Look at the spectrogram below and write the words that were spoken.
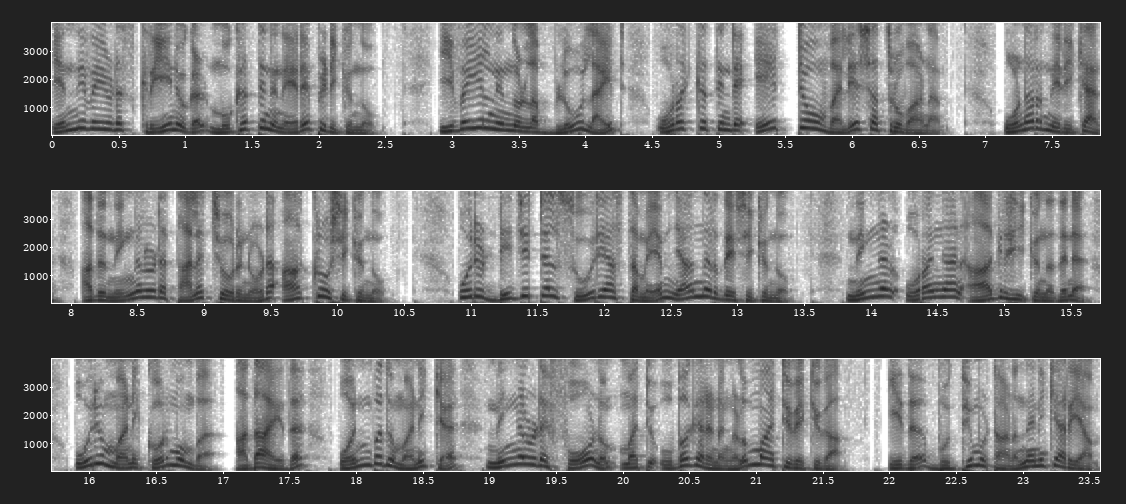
എന്നിവയുടെ സ്ക്രീനുകൾ മുഖത്തിന് നേരെ പിടിക്കുന്നു. ഇവയിൽ നിന്നുള്ള ബ്ലൂ ലൈറ്റ് ഉറക്കത്തിന്റെ ഏറ്റവും വലിയ ശത്രുവാണ്. ഉണർന്നിരിക്കാൻ അത് നിങ്ങളുടെ തലച്ചോറിനോട് ആക്രോശിക്കുന്നു. ഒരു ഡിജിറ്റൽ സൂര്യാസ്തമയം ഞാൻ നിർദ്ദേശിക്കുന്നു. നിങ്ങൾ ഉറങ്ങാൻ ആഗ്രഹിക്കുന്നതിന് ഒരു മണിക്കൂർ മുമ്പ് അതായത് ഒൻപത് മണിക്ക് നിങ്ങളുടെ ഫോണും മറ്റു ഉപകരണങ്ങളും മാറ്റിവെക്കുക. ഇത് ബുദ്ധിമുട്ടാണെന്ന് എനിക്കറിയാം.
